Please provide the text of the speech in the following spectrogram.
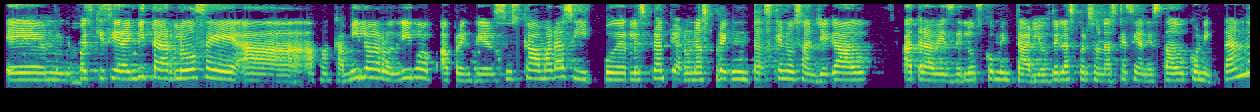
Em, pues quisiera invitarlos eh, a, a, Juan Camilo, a Rodrigo, a prender sus cámaras y poderles plantear unas preguntas que nos han llegado a través de los comentarios de las personas que se han estado conectando.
